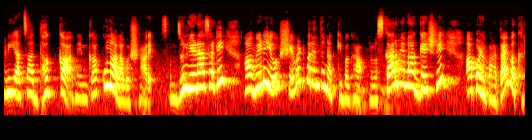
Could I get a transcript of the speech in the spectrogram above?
आणि याचा धक्का नेमका कुणाला बसणार आहे? समजून घेण्यासाठी हा व्हिडिओ शेवटपर्यंत नक्की बघा. नमस्कार मी भाग्यश्री. आपण पाहताय बखर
